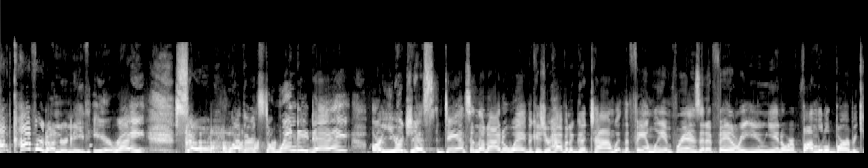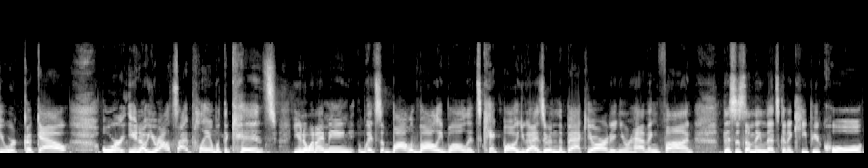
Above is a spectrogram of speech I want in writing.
I'm covered underneath here, right? So whether it's the windy day or you're just dancing the night away because you're having a good time with the family and friends at a family reunion or a fun little barbecue or cookout, or you know, you're outside playing with the kids, you know what I mean? It's a ball of volleyball, it's kickball, you guys are in the backyard and you're having fun. This is something that's gonna keep you cool,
